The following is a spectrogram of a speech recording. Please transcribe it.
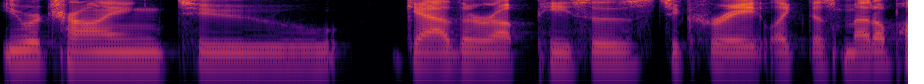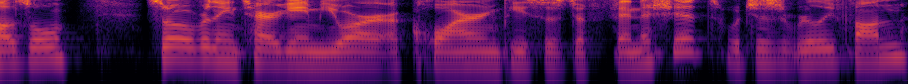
you were trying to gather up pieces to create like this meta puzzle. So over the entire game, you are acquiring pieces to finish it, which is really fun.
